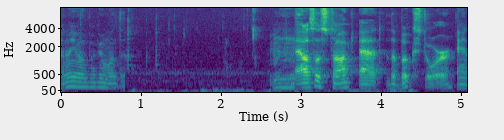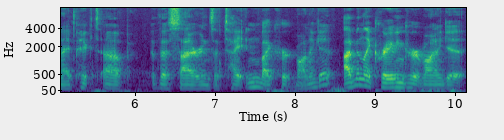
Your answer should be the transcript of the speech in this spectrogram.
I don't even fucking want this. I also stopped at the bookstore and I picked up The Sirens of Titan by Kurt Vonnegut. I've been like craving Kurt Vonnegut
